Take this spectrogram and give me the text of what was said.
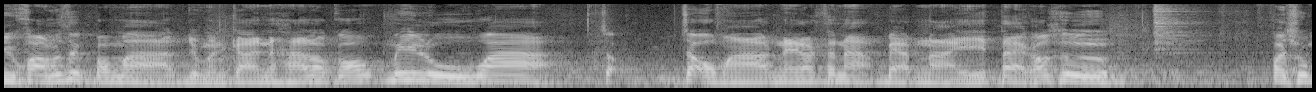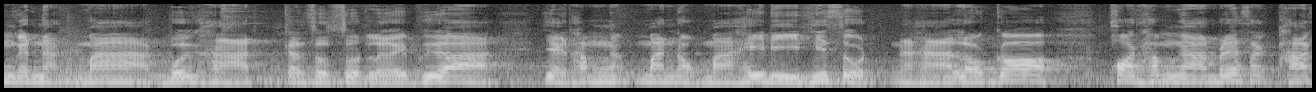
ีความรู้สึกประหม่าอยู่เหมือนกันนะฮะเราก็ไม่รู้ว่าจะจะออกมาในลักษณะแบบไหน แต่ก็คือประชุมกันหนักมาก work hard กันสุดๆเลย เพื่ออยากทำมันออกมาให้ดีที่สุดนะฮะแล้วก็พอทำงานไปได้สักพัก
